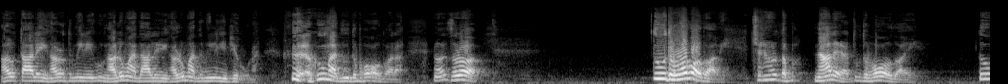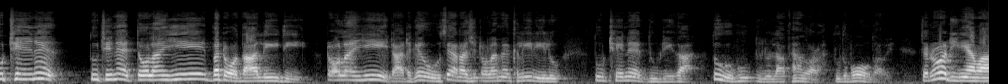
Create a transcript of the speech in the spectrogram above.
ငါတို့သားလေးငါတို့သမီးလေးအခုငါတို့မှသားလေးတွေငါတို့မှသမီးလေးတွေဖြစ်ကုန်တာအခုမှ तू သဘောပေါက်သွားတာเนาะဆိုတော့ तू သဘောပေါက်သွားပြီကျွန်တော်တို့နားလဲတာ तू သဘောပေါက်သွားပြီ तू ထင်တဲ့ तू ထင်တဲ့တော်လန်ရေးဘတ်တော်သားလေးတွေတော်လန်ရေးဒါတကယ်ကိုဆက်အာနာရှင်တော်လန်မဲ့ကလေးတွေလို့ तू ထင်တဲ့သူတွေကသူ့ကိုအခုဒီလိုလာဖမ်းသွားတာ तू သဘောပေါက်သွားပြီကျွန်တော်တို့ဒီနေရာမှာ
